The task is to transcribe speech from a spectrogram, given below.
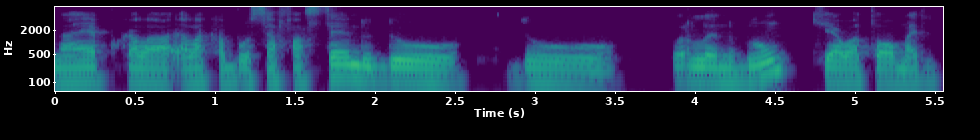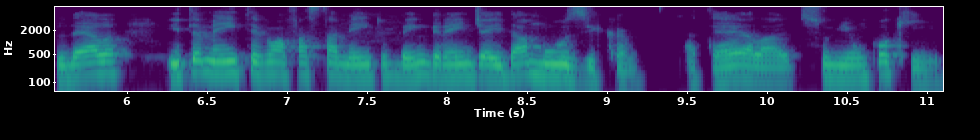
na época, ela, ela acabou se afastando do, do Orlando Bloom, que é o atual marido dela, e também teve um afastamento bem grande aí da música, até ela sumiu um pouquinho.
